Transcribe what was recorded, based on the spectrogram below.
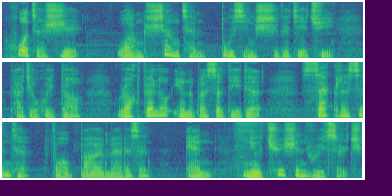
或者是往上层步行十个街区，他就会到 Rockefeller University 的 Sackler Center for Biomedicine and Nutrition Research。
